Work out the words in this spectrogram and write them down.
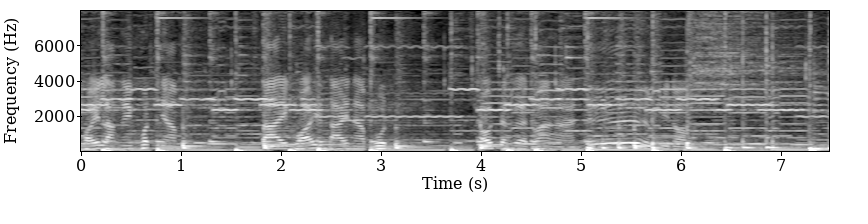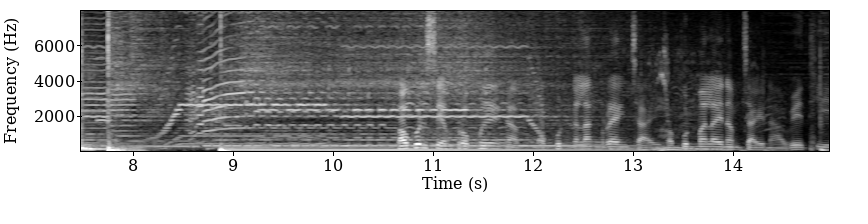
ถอยหลังให้คนยำตายขอให้ตายนาพุนเขาจะเกิดว่าหารเด้อพี่น้องขอบคุณเสียงปรบมือครับ ขอบคุณกำลังแรงใจ ขอบคุณมาลัยนำใจนาเวที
